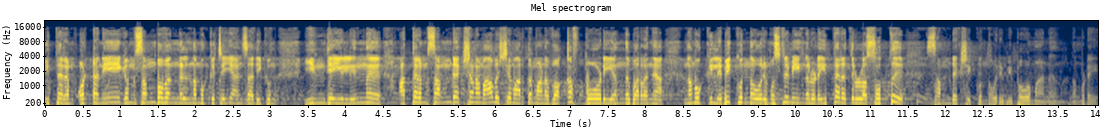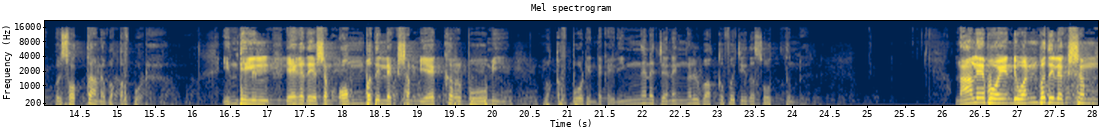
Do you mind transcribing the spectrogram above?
ഇത്തരം ഒട്ടനേകം സംഭവങ്ങൾ നമുക്ക് ചെയ്യാൻ സാധിക്കും. ഇന്ത്യയിൽ ഇന്ന് അത്തരം സംരക്ഷണം ആവശ്യമാർത്ഥമാണ് വഖഫ് ബോർഡ് എന്ന് പറഞ്ഞ നമുക്ക് ലഭിക്കുന്ന ഒരു മുസ്ലിമീങ്ങളുടെ ഇത്തരത്തിലുള്ള സ്വത്ത് സംരക്ഷിക്കുന്ന ഒരു വിഭവമാണ് നമ്മുടെ ഒരു സ്വത്താണ് വഖഫ് ബോർഡ് ഇന്ത്യയിൽ ഏകദേശം ഒമ്പത് ലക്ഷം ഏക്കർ ഭൂമി വഖഫ് ബോർഡിന്റെ കയ്യിൽ. ഇങ്ങനെ ജനങ്ങൾ വഖഫ് ചെയ്ത സ്വത്തുണ്ട്. നാല് പോയിന്റ് ഒൻപത് ലക്ഷം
